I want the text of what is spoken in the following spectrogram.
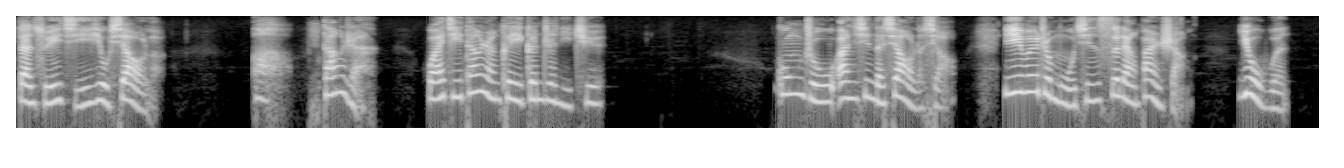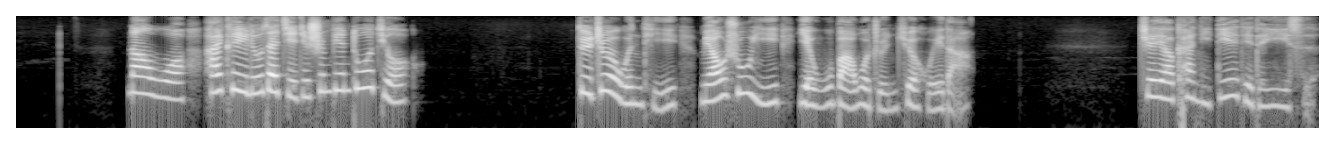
但随即又笑了。哦，当然，怀吉当然可以跟着你去。公主安心的笑了笑，依偎着母亲思量半晌，又问：“那我还可以留在姐姐身边多久？”对这问题，苗淑仪也无把握准确回答。这要看你爹爹的意思，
